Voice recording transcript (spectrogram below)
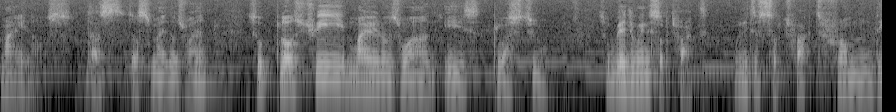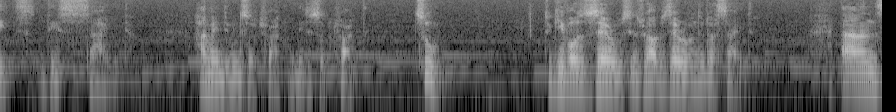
Minus. That's just minus 1. So plus 3 minus 1 is plus 2. So where do we need to subtract? We need to subtract from this, this side. How many do we need to subtract? We need to subtract 2 to give us 0 since we have 0 on the other side. And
